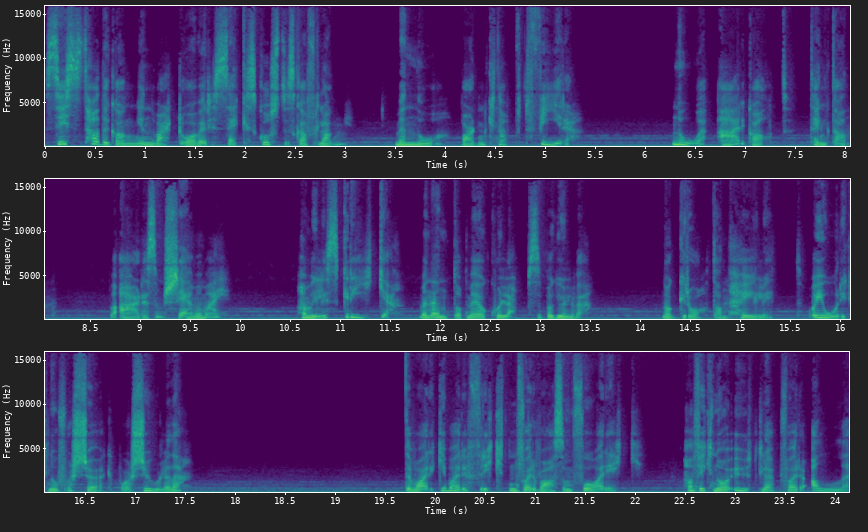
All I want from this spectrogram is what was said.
Sist hadde gangen vært over seks kosteskaft lang, men nå var den knapt fire. Noe er galt, tenkte han. Hva er det som skjer med meg? Han ville skrike, men endte opp med å kollapse på gulvet. Nå gråt han høylytt og gjorde ikke noe forsøk på å skjule det. Det var ikke bare frykten for hva som foregikk, han fikk nå utløp for alle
